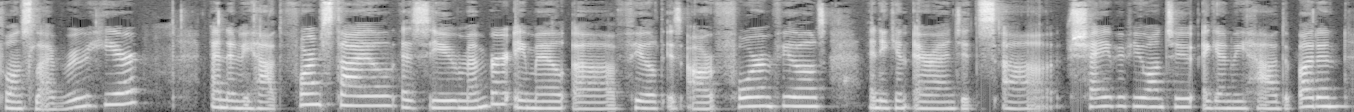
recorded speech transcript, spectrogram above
fonts library here. And then we have form style. As you remember, email uh, field is our form field and you can arrange its uh, shape if you want to. Again, we have the button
